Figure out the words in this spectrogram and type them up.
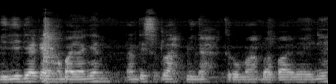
Jadi dia kayak ngebayangin nanti setelah pindah ke rumah bapaknya ini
